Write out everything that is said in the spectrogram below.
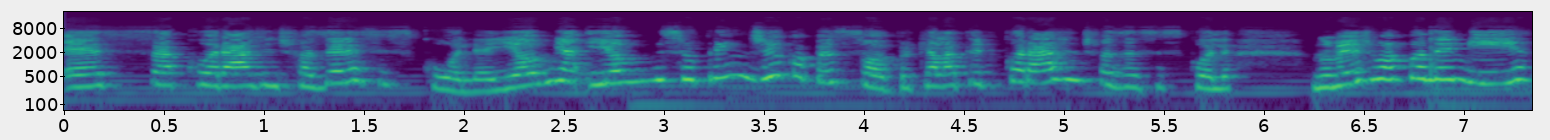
essa coragem de fazer essa escolha. E eu me, e eu me surpreendi com a pessoa, porque ela teve coragem de fazer essa escolha. No meio de uma pandemia,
